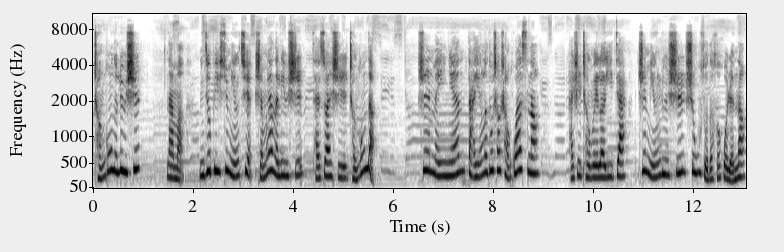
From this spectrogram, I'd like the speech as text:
成功的律师。那么你就必须明确什么样的律师才算是成功的？是每年打赢了多少场官司呢？还是成为了一家知名律师事务所的合伙人呢？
